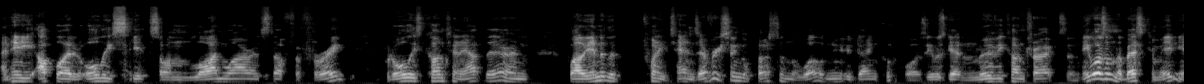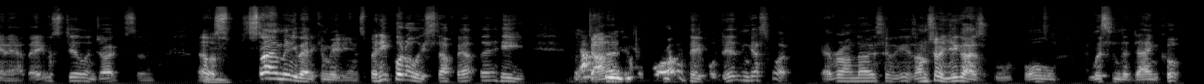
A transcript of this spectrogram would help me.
and he uploaded all these skits on LimeWire and stuff for free. Put all his content out there, and by the end of the 2010s, every single person in the world knew who Dane Cook was. He was getting movie contracts, and he wasn't the best comedian out there. He was stealing jokes, and there was mm. so many better comedians. But he put all his stuff out there. He done it before other people did, and guess what? Everyone knows who he is. I'm sure you guys all listened to Dane Cook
